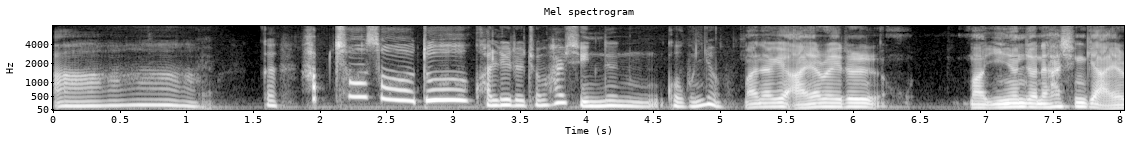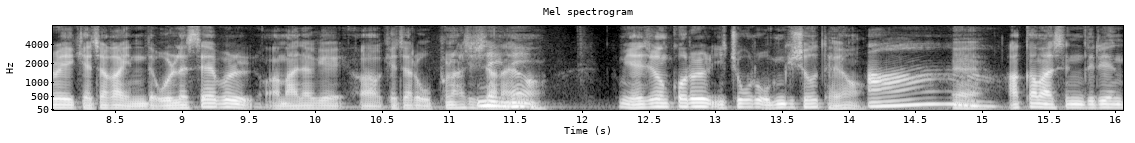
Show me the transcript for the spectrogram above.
아. 네. 그러니까 합쳐서도 관리를 좀 할 수 있는 거군요. 만약에 IRA를 막 2년 전에 하신 게 IRA 계좌가 있는데 원래 셉을 어, 만약에 어, 계좌를 오픈하시잖아요. 네네. 그럼 예전 거를 이쪽으로 옮기셔도 돼요. 아. 예. 아까 말씀드린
